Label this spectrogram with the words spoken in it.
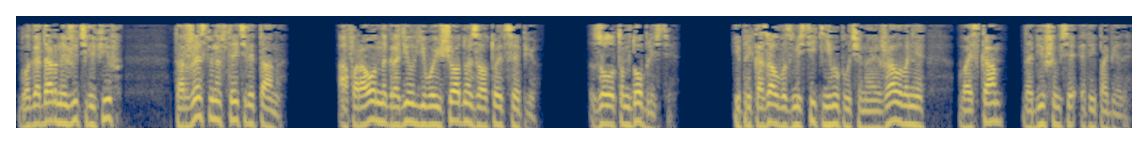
Благодарные жители Фиф торжественно встретили Тана, а фараон наградил его еще одной золотой цепью — золотом доблести, и приказал возместить невыплаченное жалование войскам, добившимся этой победы.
